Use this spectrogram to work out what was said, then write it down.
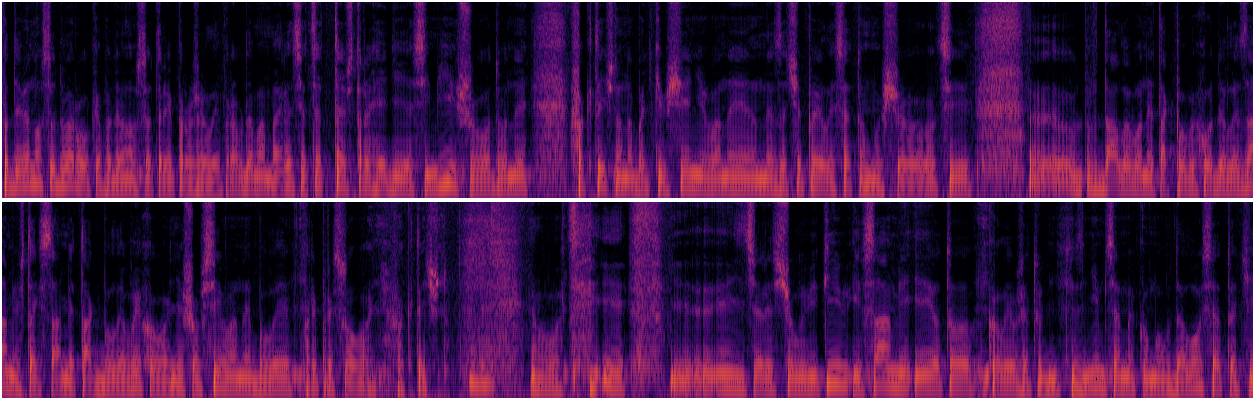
по 92 роки, по 93 прожили, правда, в Америці. Це теж трагедія сім'ї, що от вони фактично на батьківщині вони не зачепилися, тому що ці е, вдало вони так повиходили заміж, та й самі так були виховані, що всі вони були репресовані, фактично. От. І, і, і через чоловіків, і самі, і ото, коли вже тут німцями, кому вдалося, то ті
